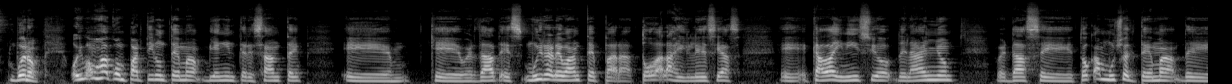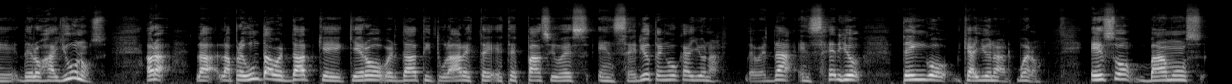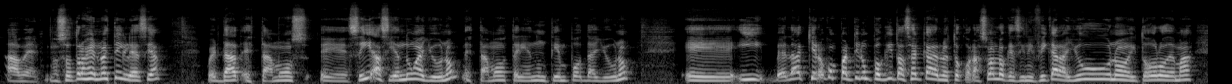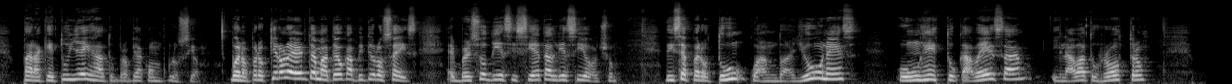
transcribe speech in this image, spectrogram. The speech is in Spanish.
Bueno, hoy vamos a compartir un tema bien interesante eh, que verdad es muy relevante para todas las iglesias. Eh, cada inicio del año, verdad, se toca mucho el tema de, los ayunos. Ahora, la, la, pregunta, verdad, que quiero, verdad, titular este, este espacio es, ¿en serio tengo que ayunar? De verdad, ¿en serio tengo que ayunar. Bueno, eso vamos a ver. Nosotros en nuestra iglesia, ¿verdad? Estamos, eh, sí, haciendo un ayuno, estamos teniendo un tiempo de ayuno. Eh, y, ¿verdad? Quiero compartir un poquito acerca de nuestro corazón, lo que significa el ayuno y todo lo demás, para que tú llegues a tu propia conclusión. Bueno, pero quiero leerte Mateo capítulo 6, el verso 17 al 18. Dice, pero tú cuando ayunes, unges tu cabeza y lava tu rostro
